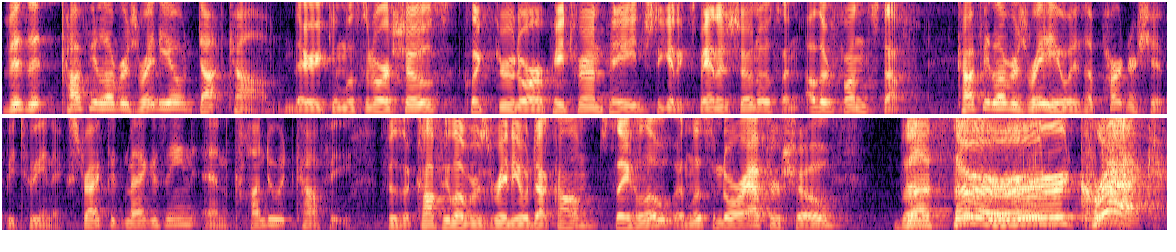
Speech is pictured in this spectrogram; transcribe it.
Visit coffeeloversradio.com. There you can listen to our shows, click through to our Patreon page to get expanded show notes and other fun stuff. Coffee Lovers Radio is a partnership between Extracted Magazine and Conduit Coffee. Visit coffeeloversradio.com, say hello, and listen to our after show. The Third Crack!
